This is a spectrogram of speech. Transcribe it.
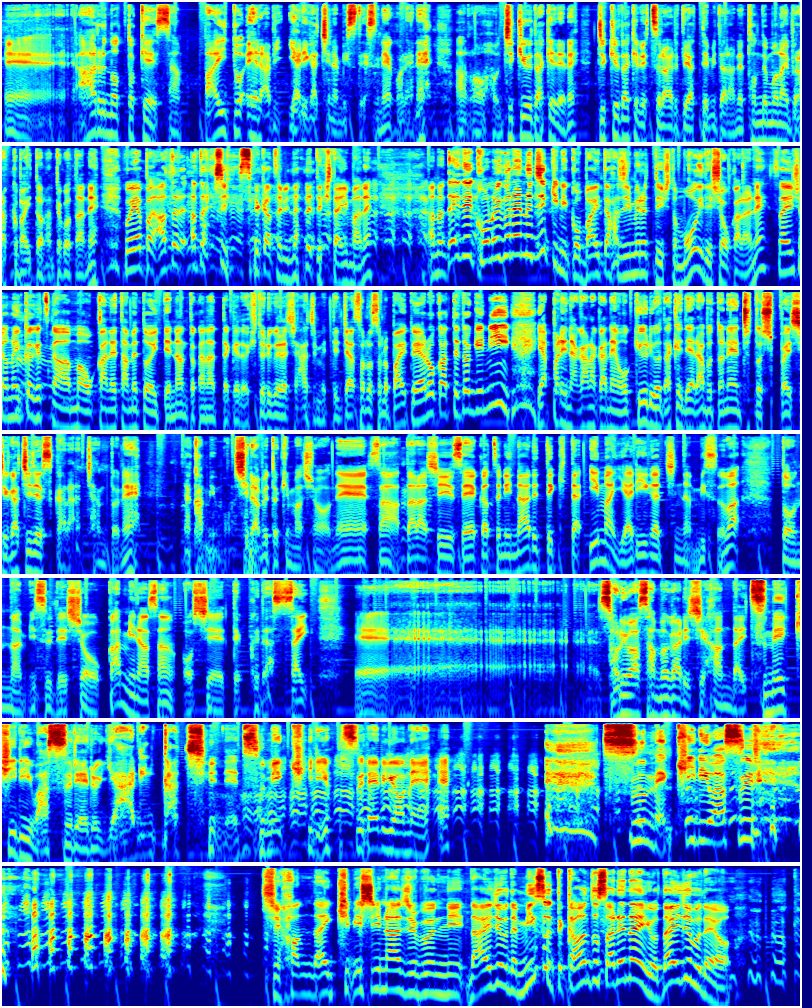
えー、R ノット K さん、バイト選び、やりがちなミスですね、これね。あの、時給だけでね、時給だけで釣られてやってみたらね、とんでもないブラックバイトなんてことはね、これやっぱり新しい生活に慣れてきた今ね、あの、大体これぐらいの時期にこう、バイト始めるっていう人も多いでしょうからね、最初の1ヶ月間まあお金貯めといてなんとかなったけど、一人暮らし始めて、じゃあそろそろバイトやろうかって時に、やっぱりなかなかね、お給料だけで選ぶとね、ちょっと失敗しがちですから、ちゃんとね、中身も調べときましょうね。さあ、新しい生活に慣れてきた今やりがちなミスはどんなミスでしょうか？皆さん教えてください。えー、それは寒がり師範代、爪切り忘れる。やりがちね。爪切り忘れるよね。爪切り忘れる。師範内厳しいな自分に大丈夫だミスってカウントされないよ大丈夫だよ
